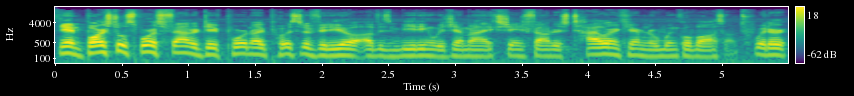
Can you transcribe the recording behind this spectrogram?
again, Barstool Sports founder Dave Portnoy posted a video of his meeting with Gemini Exchange founders Tyler and Cameron Winklevoss on Twitter.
